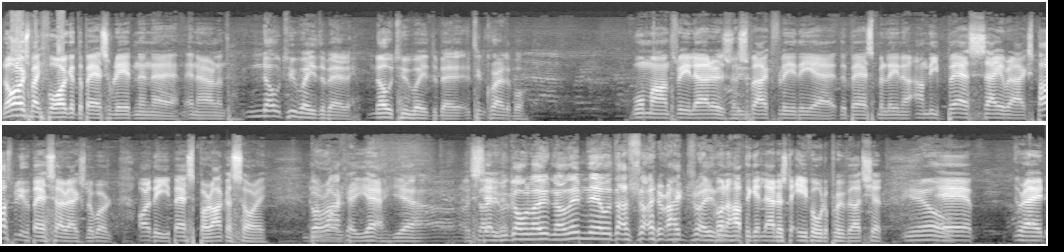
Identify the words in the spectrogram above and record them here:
Lars by far got the best rating in uh, in Ireland. no two ways about it. No two ways about it. It's incredible. One man, three letters, respectfully the uh, the best Mileena and the best Cyrax, possibly the best Cyrax in the world, or the best Baraka, sorry. Baraka, yeah, yeah. Uh, said we're going out a limb there with that Cyrax trailer. Gonna have to get letters to Evo to prove that shit. Yeah. Uh, right,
